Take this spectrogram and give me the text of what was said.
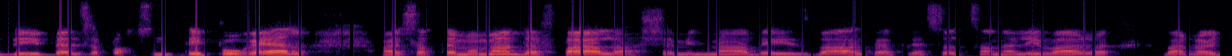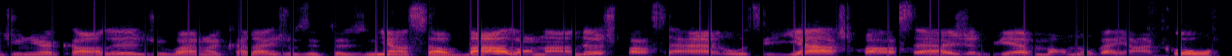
des belles opportunités pour elles à un certain moment de faire leur cheminement en baseball, puis après ça, de s'en aller vers, vers un junior college ou vers un collège aux États-Unis en softball. On en a, je pense à Rosie Viard, je pense à Geneviève Morneau-Vaillancourt,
